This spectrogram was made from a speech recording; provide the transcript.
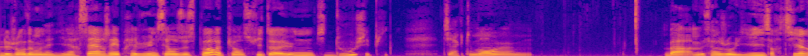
le, jour de mon anniversaire. J'avais prévu une séance de sport et puis ensuite euh, une petite douche et puis directement bah me faire jolie, sortir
